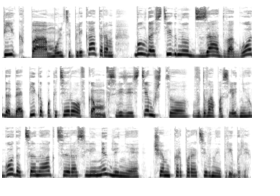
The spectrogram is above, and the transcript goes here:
Пик по мультипликаторам был достигнут за два года до пика по котировкам в связи с тем, что в два последних года цены акций росли медленнее, чем корпоративные прибыли.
